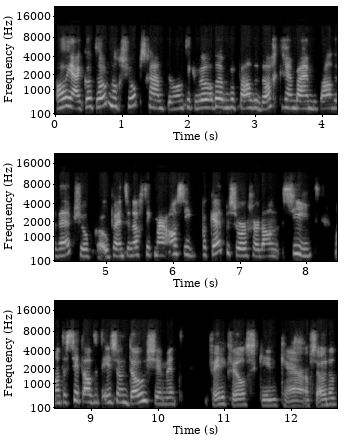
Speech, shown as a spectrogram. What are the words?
Oh ja, ik had ook nog shopschaamte, want ik wilde een bepaalde dagcreme bij een bepaalde webshop kopen. En toen dacht ik, maar als die pakketbezorger dan ziet, want er zit altijd in zo'n doosje met, weet ik veel, skincare of zo. Dan,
